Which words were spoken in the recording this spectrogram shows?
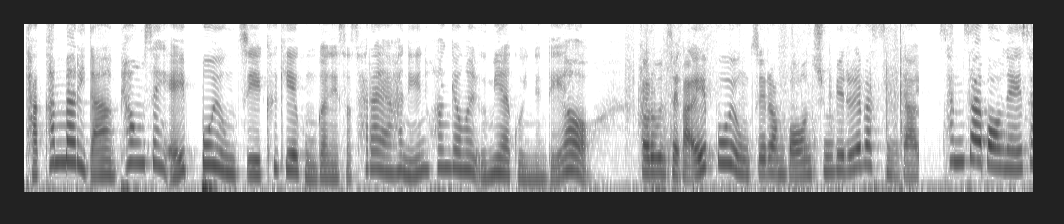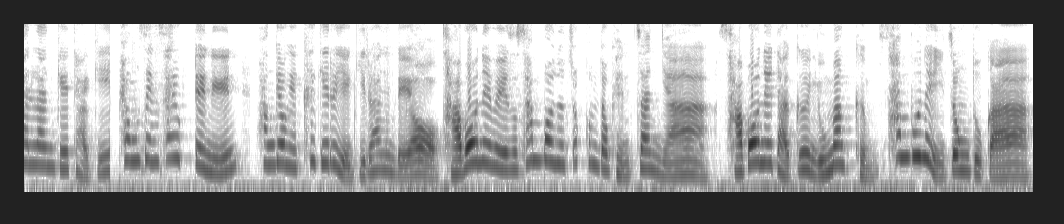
닭 한 마리당 평생 A4 용지 크기의 공간에서 살아야 하는 환경을 의미하고 있는데요. 여러분 제가 A4 용지를 한번 준비를 해봤습니다. 3, 4번의 산란계 닭이 평생 사육되는 환경의 크기를 얘기를 하는데요. 4번에 비해서 3번은 조금 더 괜찮냐. 4번의 닭은 요만큼 3분의 2 정도가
